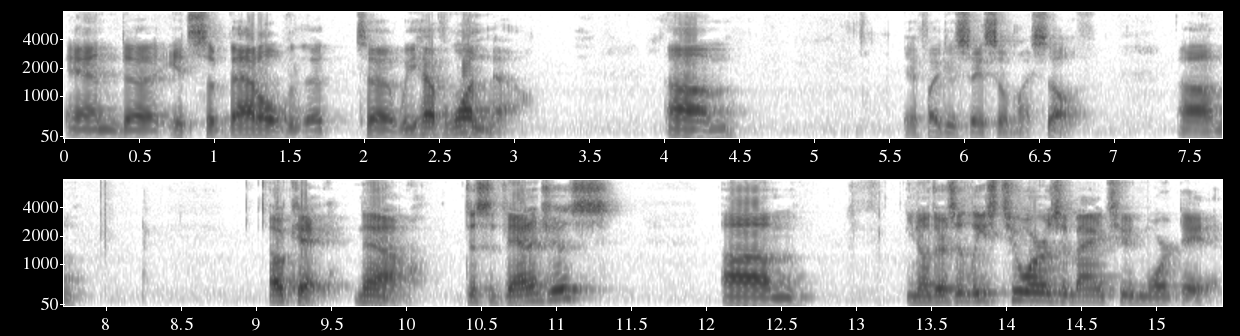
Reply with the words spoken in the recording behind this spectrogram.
and uh, it's a battle that uh, we have won now, um, if I do say so myself. Um, okay, now disadvantages. Um, you know, there's at least two orders of magnitude more data.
